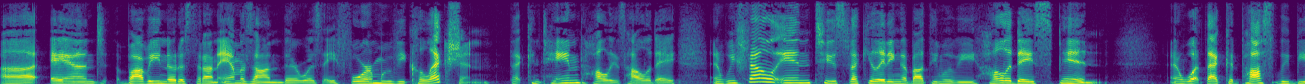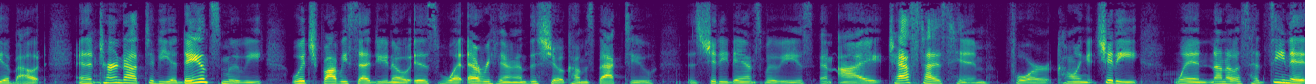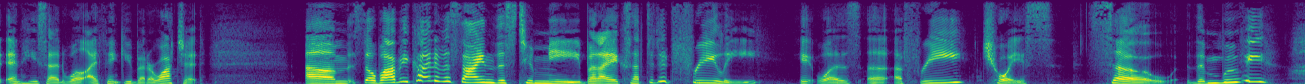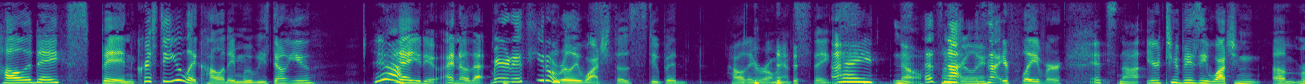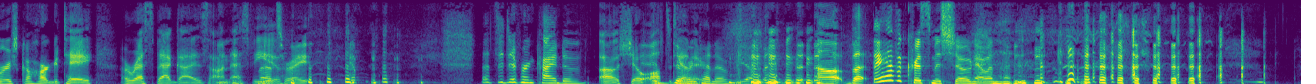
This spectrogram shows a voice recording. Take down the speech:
Uh, and Bobby noticed that on Amazon there was a four movie collection that contained Holly's Holiday, and we fell into speculating about the movie Holiday Spin and what that could possibly be about. And it turned out to be a dance movie, which Bobby said, you know, is what everything on this show comes back to is shitty dance movies. And I chastised him for calling it shitty when none of us had seen it. And he said, well, I think you better watch it. Um, so Bobby kind of assigned this to me, but I accepted it freely. It was a, a free choice. So the movie Holiday Spin. Christy, you like holiday movies, don't you? Yeah. Yeah, you do. I know that. Meredith, you don't really watch those stupid holiday romance things. I no, That's not, really. it's not your flavor. It's not. You're too busy watching um, Mariska Hargitay arrest bad guys on SVU. That's right. That's a different kind of uh, show A altogether. different kind of. Yeah. uh, but They have a Christmas show now and then.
